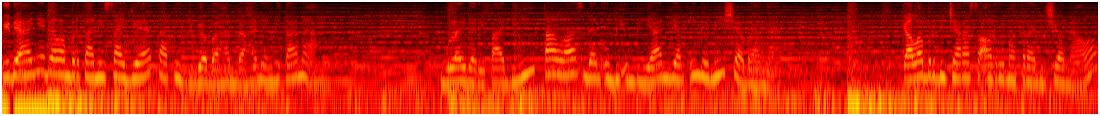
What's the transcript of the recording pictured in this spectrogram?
Tidak hanya dalam bertani saja, tapi juga bahan-bahan yang ditanam mulai dari padi, talas, dan umbi-umbian yang Indonesia banget. Kalau berbicara soal rumah tradisional,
